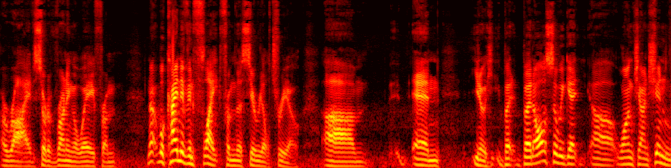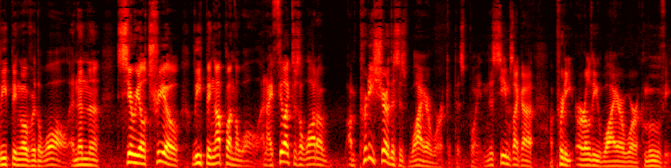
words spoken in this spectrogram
arrives, sort of running away from, not, well, kind of in flight from the serial trio. Um, and you know, he, but but also we get uh, Wang Jianxin leaping over the wall, and then the serial trio leaping up on the wall, and I feel like there's a lot of. I'm pretty sure this is wire work at this point, and this seems like a, a pretty early wire work movie.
